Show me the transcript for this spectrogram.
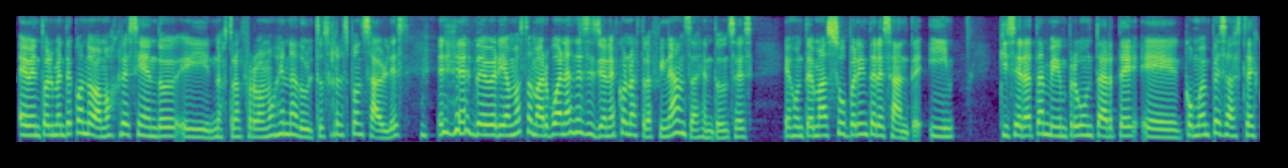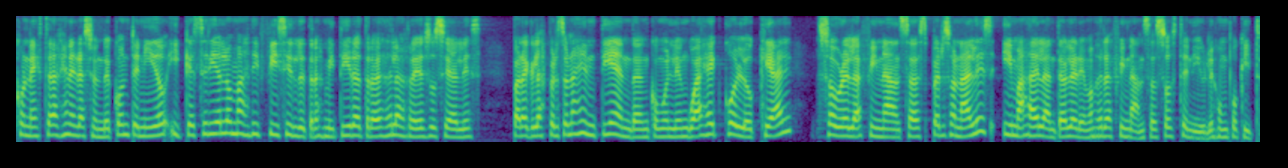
eventualmente cuando vamos creciendo y nos transformamos en adultos responsables, deberíamos tomar buenas decisiones con nuestras finanzas. Entonces, es un tema súper interesante. Y Quisiera también preguntarte eh, cómo empezaste con esta generación de contenido y qué sería lo más difícil de transmitir a través de las redes sociales para que las personas entiendan como el lenguaje coloquial sobre las finanzas personales y más adelante hablaremos de las finanzas sostenibles un poquito.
